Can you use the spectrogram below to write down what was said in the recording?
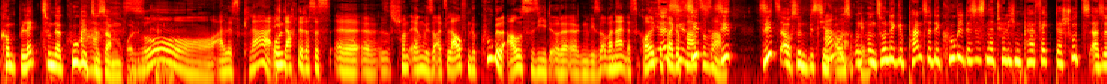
komplett zu einer Kugel zusammenrollen. können. So, alles klar. Ich Und- dachte, dass es, äh, äh, es schon irgendwie so als laufende Kugel aussieht oder irgendwie so. Aber nein, es rollt sich bei sie- Gefahr sieht, zusammen. Sieht, sieht's auch so ein bisschen Ah, aus. okay. Und, und so eine gepanzerte Kugel, das ist natürlich ein perfekter Schutz. Also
